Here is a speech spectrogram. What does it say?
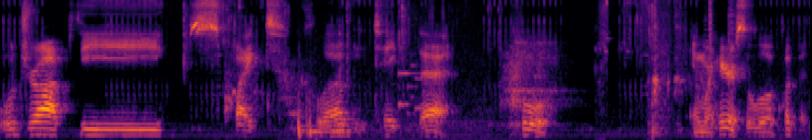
We'll drop the spiked club and take that. Cool. And we're here, so we'll equip it.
